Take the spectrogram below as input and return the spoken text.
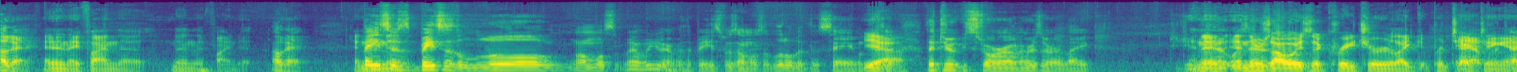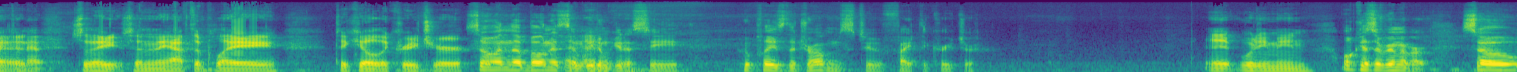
Okay. and then they find the then they find it. Okay. And bass then is bass is a little almost. Well, you remember the bass was almost a little bit the same. Yeah. The, the two store owners are like. Did you And then and there's there?" always a creature like protecting, protecting it. it. So they so then they have to play to kill the creature. So in the bonus that and we don't get to see, who plays the drums to fight the creature? It, what do you mean? Well, because remember, so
